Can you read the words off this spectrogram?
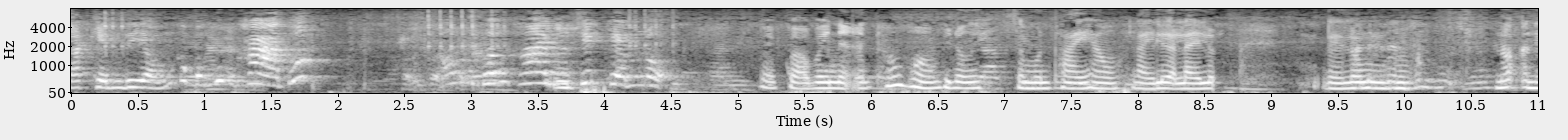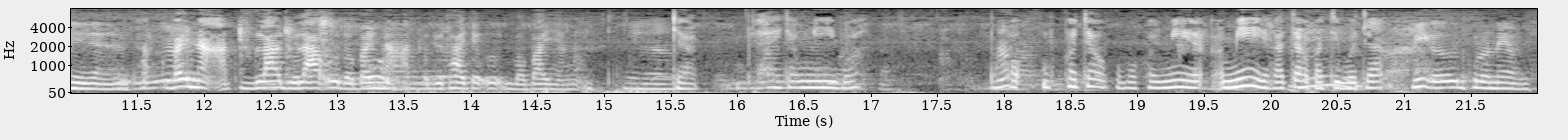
สักเข็มเดียวมันก็บอกคุ้มค่าทุกเอาเพิ่มค่ายมันคิดเข็มโลดใบเปล่าใบหนาดหอมหอมๆพี่น้องเอ้ยสมุนไพรเฮาไหลเลือดไหลเลือดไหลลงเนาะอันนี้เนี่ยใบหนาดลาวอยู่ลาวเออเดี๋ยวใบหนาดบ่อยู่ไทยจะเอื่นบ่ใบหยังนั้นจากไทยจังมีบ่ เขาเขาเจ้าก็บ่ค่อยมีอะมีเขาเจ้าก็จิบ่จักนี่ก็เอื่นคนละแนวนี่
